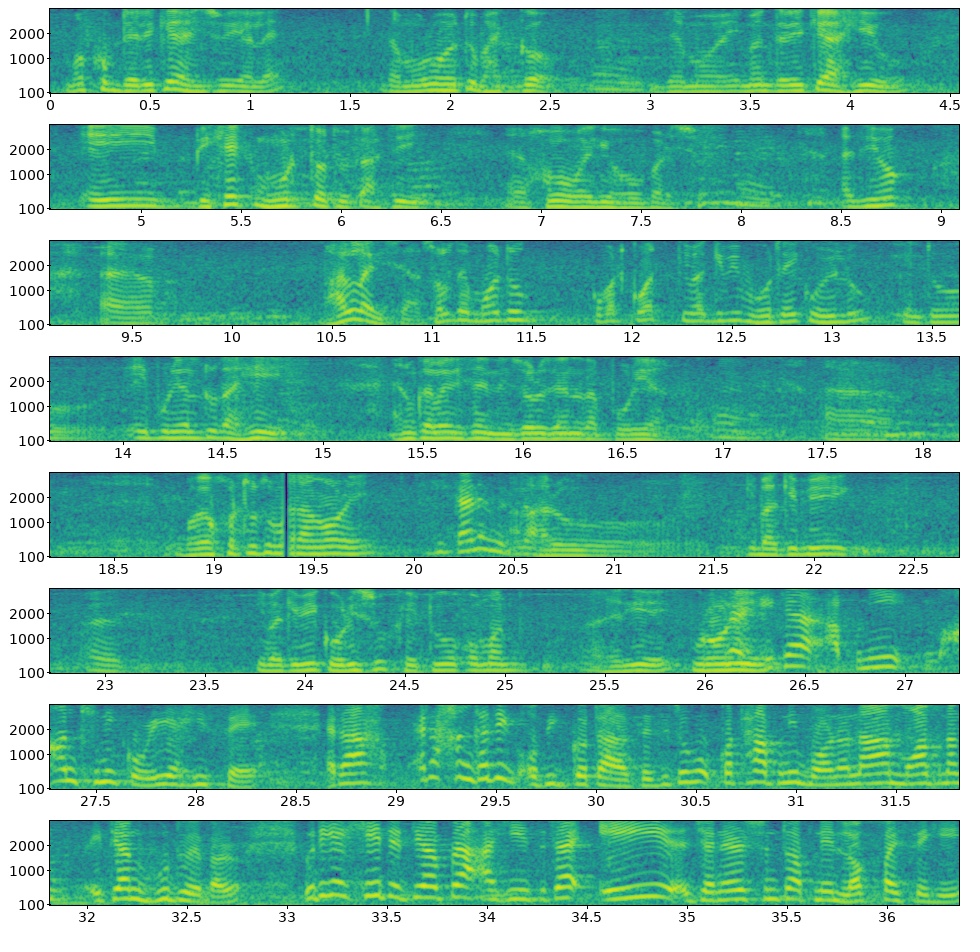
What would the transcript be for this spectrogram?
মই খুব দেৰিকৈ আহিছোঁ ইয়ালৈ। এতিয়া মোৰো হয়তো ভাগ্য যে মই ইমান দেৰিকৈ আহিও। এই বিশেষ মুহূৰ্তটোত আজি সমভাগী হ'ব পাৰিছোঁ। আজি হওক ভাল লাগিছে। আচলতে মইতো ক'ৰবাত ক'ৰবাত কিবা কিবি বহুতেই কৰিলোঁ কিন্তু এই পৰিয়ালটোত আহি এনেকুৱা লাগিছে নিজৰ যেন এটা পৰিয়াল। এ, বয়সটোতো মই ডাঙৰেই। আৰু কিবা কিবি এ, কিবা কিবি কৰিছোঁ সেইটো অকণমান হেৰিয়ে পুৰণি এতিয়া আপুনি ইমানখিনি কৰি আহিছে। এটা এটা সাংঘাতিক অভিজ্ঞতা আছে যিটো কথা আপুনি বৰ্ণনা মই আপোনাক এতিয়া নুসুধোৱে বাৰু। গতিকে সেই তেতিয়াৰ পৰা আহি যেতিয়া এই জেনেৰেশ্যনটো আপুনি লগ পাইছেহি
